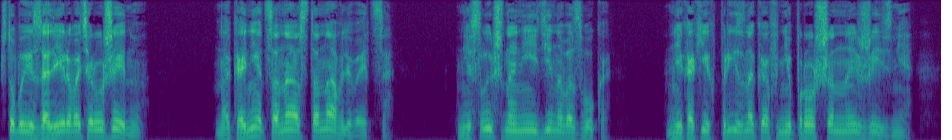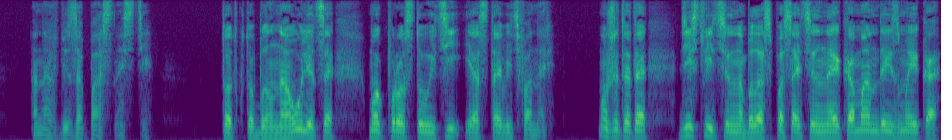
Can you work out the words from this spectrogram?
чтобы изолировать оружейную. Наконец она останавливается. Не слышно ни единого звука. Никаких признаков непрошенной жизни — она в безопасности. Тот, кто был на улице, мог просто уйти и оставить фонарь. Может, это действительно была спасательная команда из маяка.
